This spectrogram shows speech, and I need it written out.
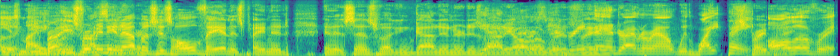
He uh, is my- Bro, He he's from my Indianapolis. His whole van is painted and it says fucking God entered his yeah, body all ever over see a his green van. van driving around with white paint, paint. all over it?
